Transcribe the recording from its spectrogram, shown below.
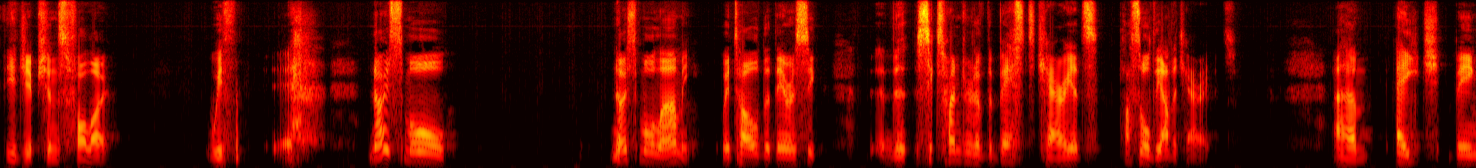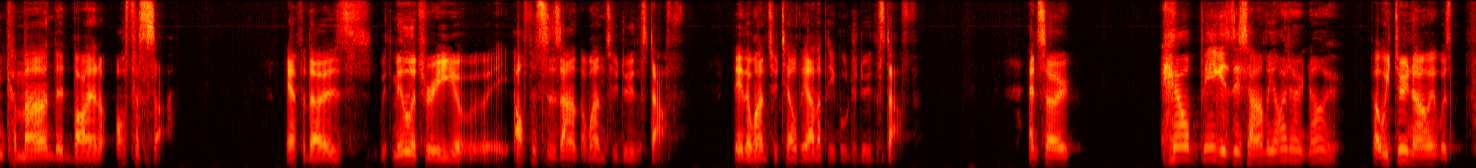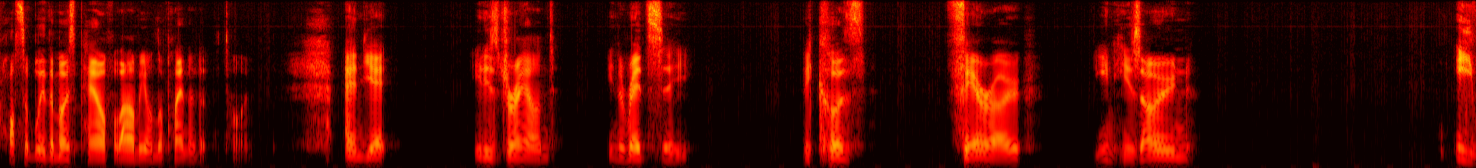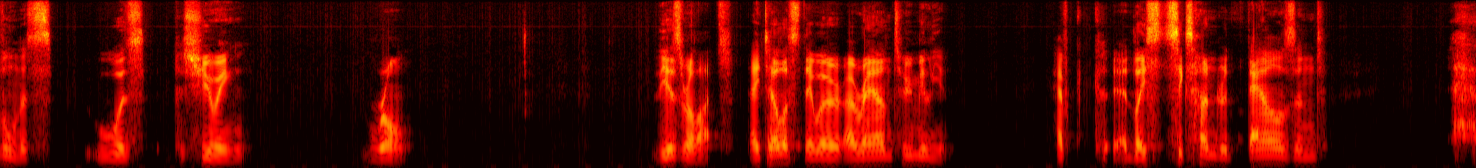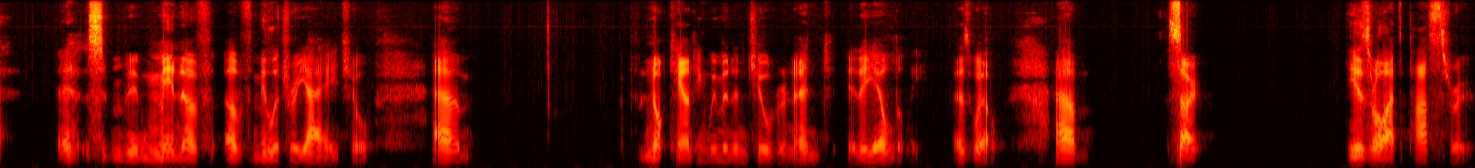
The Egyptians follow with no small no small army. We're told that there are six, the 600 of the best chariots plus all the other chariots, um, each being commanded by an officer now, for those with military, officers aren't the ones who do the stuff. They're the ones who tell the other people to do the stuff. And so, how big is this army? I don't know. But we do know it was possibly the most powerful army on the planet at the time. And yet, it is drowned in the Red Sea because Pharaoh, in his own evilness, was pursuing wrong. The Israelites, they tell us there were around 2 million, have at least 600,000 uh, men of, of military age or um, not counting women and children and the elderly as well. Um, so, the Israelites pass through.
